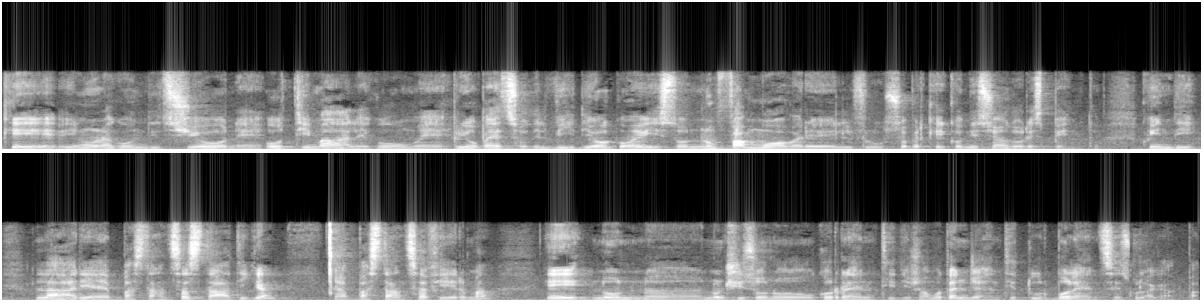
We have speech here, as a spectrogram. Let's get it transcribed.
che in una condizione ottimale come primo pezzo del video, come visto, non fa muovere il flusso perché il condizionatore è spento. Quindi l'aria è abbastanza statica è abbastanza ferma e non, non, ci sono correnti diciamo tangenti e turbulenze sulla K. Ma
